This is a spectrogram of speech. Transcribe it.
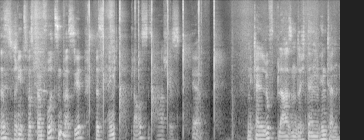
Das ist übrigens, was beim Furzen passiert. Das ist eigentlich der Applaus des Arsches. Ja. Eine kleine Luftblasen durch deinen Hintern.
